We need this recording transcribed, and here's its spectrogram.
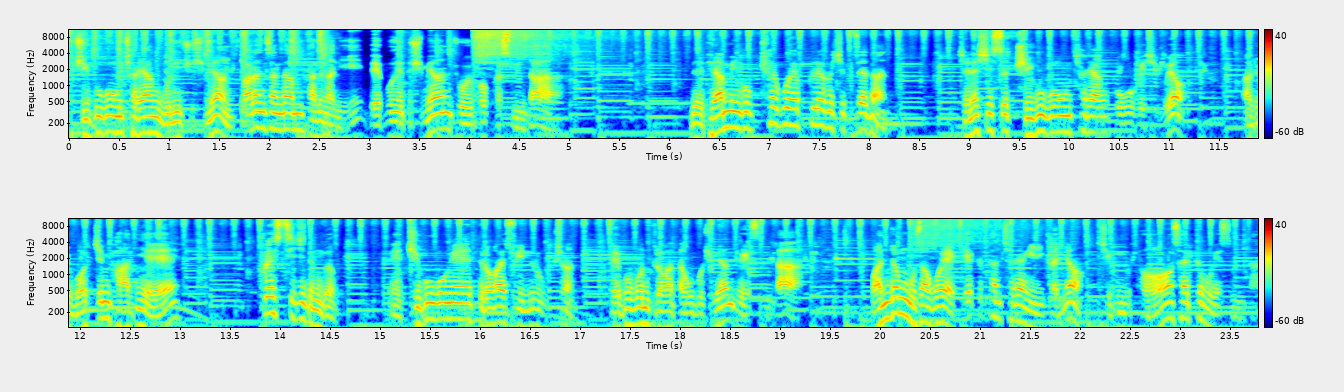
G90 차량 문의 주시면 빠른 상담 가능하니 내보내 두시면 좋을 것 같습니다. 네, 대한민국 최고의 플래그십 세단 제네시스 G90 차량 보고 계시고요. 아주 멋진 바디에 프레스티지 등급 네, G90에 들어갈 수 있는 옵션 대부분 들어갔다고 보시면 되겠습니다. 완전 무사고의 깨끗한 차량이니까요. 지금부터 살펴보겠습니다.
